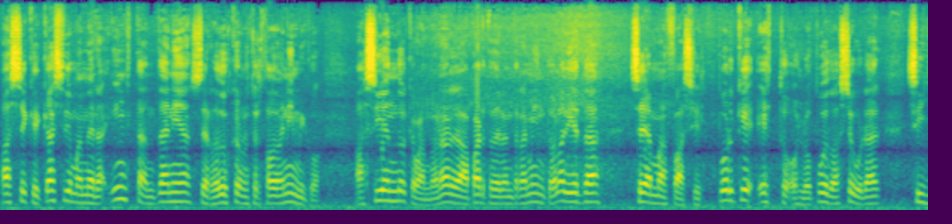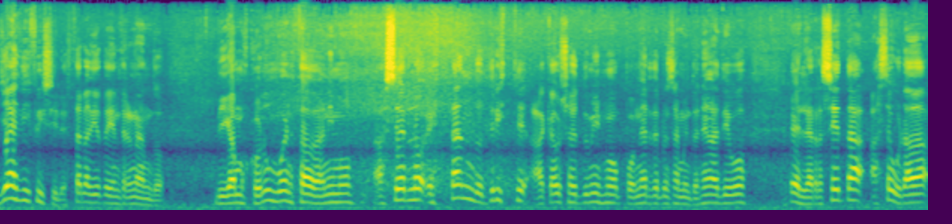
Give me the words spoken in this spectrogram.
hace que casi de manera instantánea se reduzca nuestro estado anímico, haciendo que abandonar la parte del entrenamiento o la dieta sea más fácil. Porque esto os lo puedo asegurar, si ya es difícil estar a dieta y entrenando, digamos, con un buen estado de ánimo, hacerlo estando triste a causa de tú mismo ponerte pensamientos negativos es la receta asegurada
